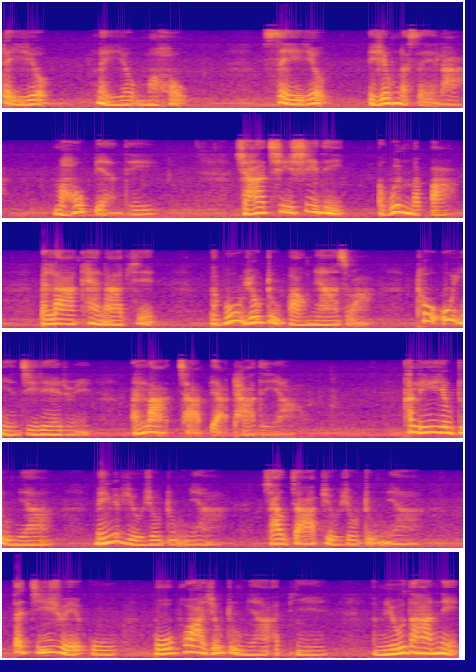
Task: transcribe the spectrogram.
တရုတ်နှစ်ရုတ်မဟုတ်ဆယ်ရုတ်အရုတ်20လားမဟုတ်ပြန်သည်ရာချီရှိသည့်အဝတ်မပါဗလာခန္ဓာဖြင့်ပပုရုပ်တုပေါင်းများစွာထိုဥယျင်ကြီးထဲတွင် အလှချပြထားသည်အောင်ခလေးရုပ်တုများမိန်းမပြူရုပ်တုများယောက်ျားပြူရုပ်တုများတက်ကြီးရွယ်ဦးဘိုးဘွားရုပ်တုများအပြင်အမျိုးသားနှင့်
